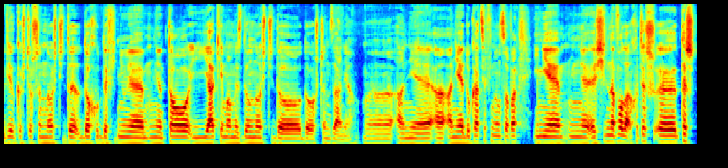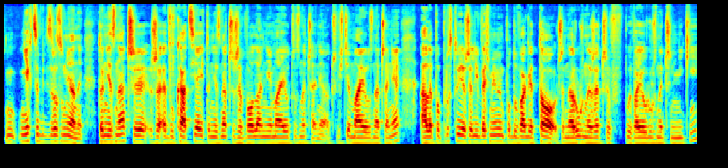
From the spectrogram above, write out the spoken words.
wielkość oszczędności, dochód definiuje to, jakie mamy zdolności do, do oszczędzania, a nie, a, a nie edukacja finansowa i nie silna wola, chociaż też nie chcę być zrozumiany. To nie znaczy, że edukacja i to nie znaczy, że wola nie mają tu znaczenia. Oczywiście mają znaczenie, ale po prostu jeżeli weźmiemy pod uwagę to, że na różne rzeczy wpływają różne czynniki,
